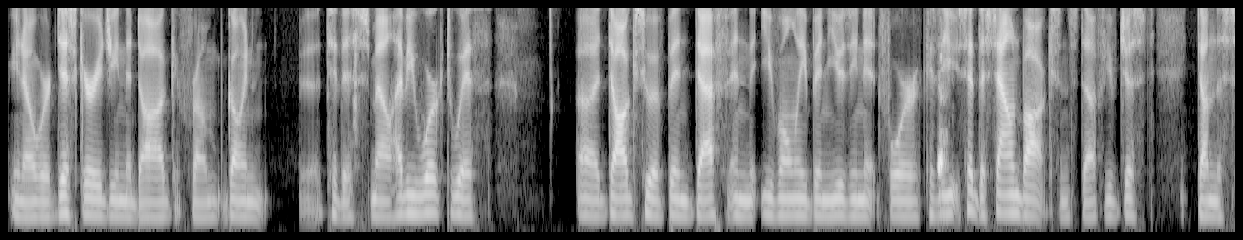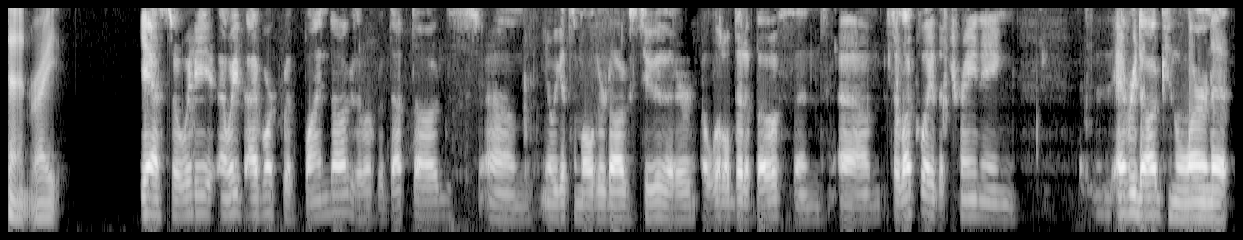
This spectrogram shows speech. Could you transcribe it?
you know, we're discouraging the dog from going uh, to this smell. Have you worked with uh, dogs who have been deaf and you've only been using it for because you said the sound box and stuff. You've just done the scent, right? Yeah, so we we've I've worked with blind dogs. I work with deaf dogs. Um, you know, we get some older dogs too that are a little bit of both, and um, so luckily the training, every dog can learn it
